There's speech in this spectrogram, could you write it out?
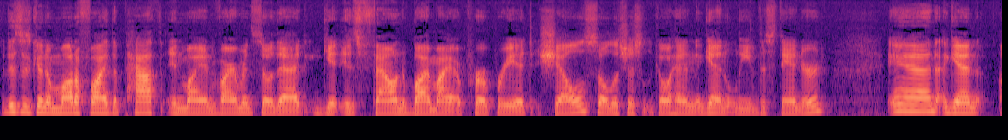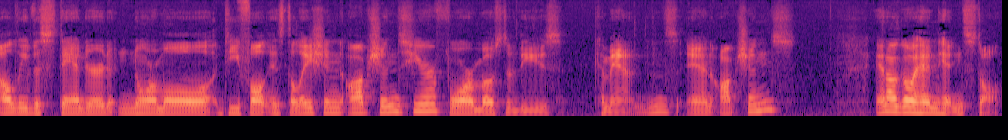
This is going to modify the path in my environment so that Git is found by my appropriate shells. So let's just go ahead and again leave the standard. And again, I'll leave the standard normal default installation options here for most of these commands and options. And I'll go ahead and hit install.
